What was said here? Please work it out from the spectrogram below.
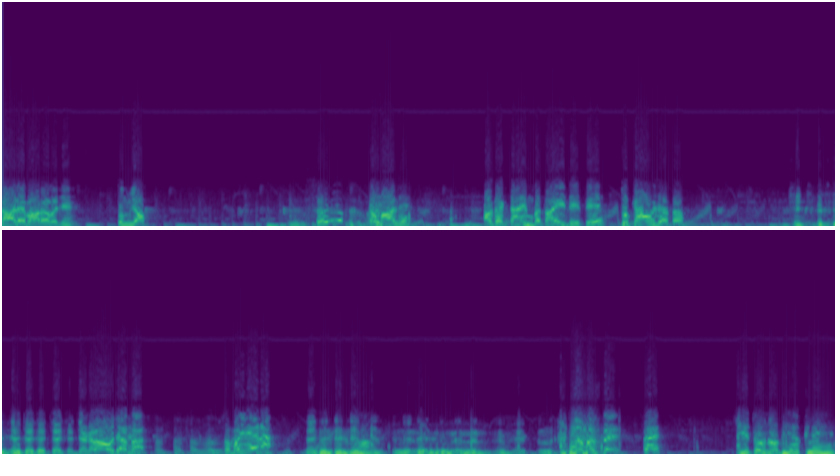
साढ़े बारह बजे हैं। तुम जाओ सर कमाल है अगर टाइम बता ही देते तो क्या हो जाता झगड़ा हो जाता समझ गए ना नमस्ते ये दोनों भी अकले हैं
